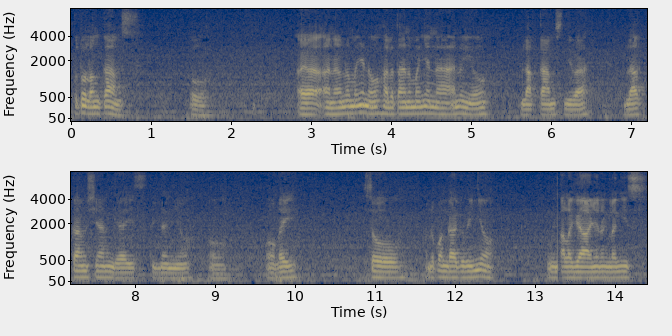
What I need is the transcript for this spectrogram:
Putol ang cams. Oh. Ah, ano naman yan oh. Halata naman yan na ano yun. Black cams, di ba? Black cams yan guys. Tignan nyo. Oh. Okay. So, ano pang gagawin nyo? Alagaan nyo ng langis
